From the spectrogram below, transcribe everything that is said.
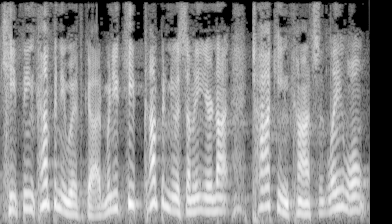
keeping company with God. When you keep company with somebody, you're not talking constantly. Well,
